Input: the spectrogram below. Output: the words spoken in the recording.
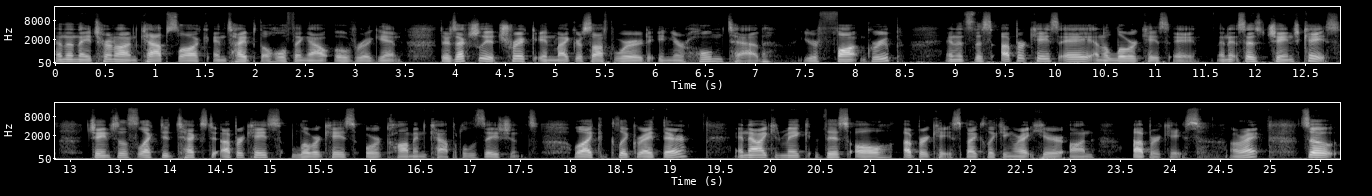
and then they turn on caps lock and type the whole thing out over again. There's actually a trick in Microsoft Word in your home tab, your font group, and it's this uppercase A and a lowercase a. And it says change case. Change the selected text to uppercase, lowercase, or common capitalizations. Well, I could click right there, and now I can make this all uppercase by clicking right here on uppercase. Alright, so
